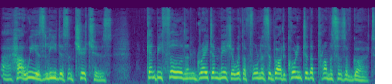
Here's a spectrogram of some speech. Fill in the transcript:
uh, how we as leaders and churches can be filled in greater measure with the fullness of God according to the promises of God.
